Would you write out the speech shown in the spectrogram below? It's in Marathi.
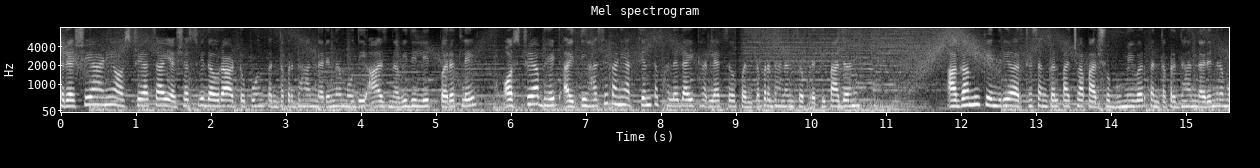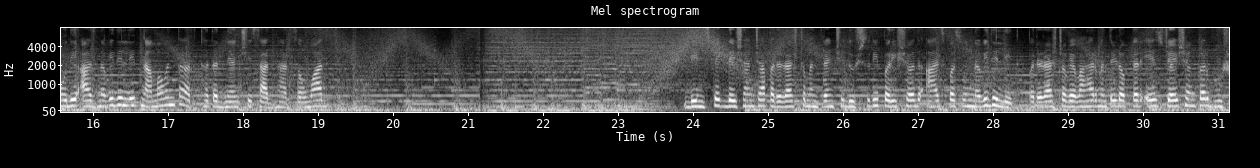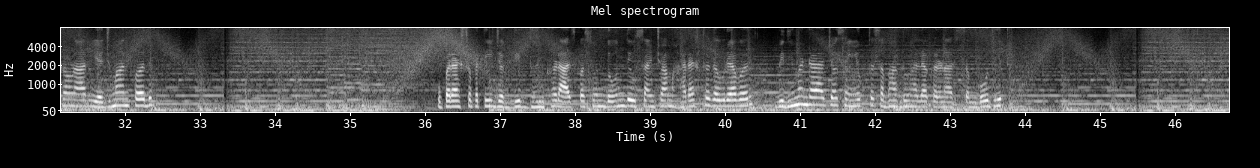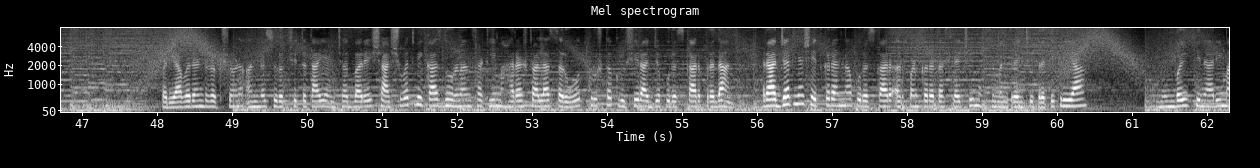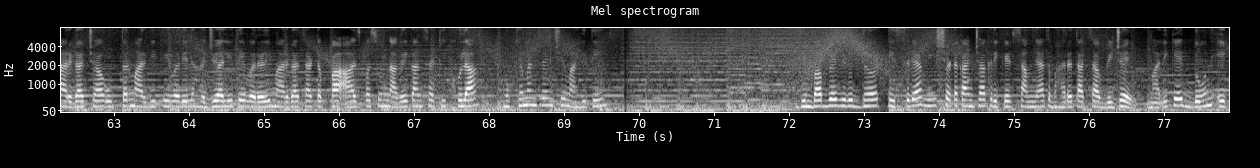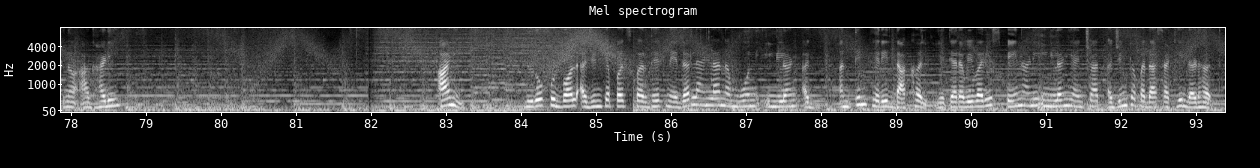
रशिया आणि ऑस्ट्रियाचा यशस्वी दौरा आटोपून पंतप्रधान नरेंद्र मोदी आज नवी दिल्लीत परतले. ऑस्ट्रिया भेट ऐतिहासिक आणि अत्यंत फलदायी ठरल्याचं पंतप्रधानांचं प्रतिपादन. आगामी केंद्रीय अर्थसंकल्पाच्या पार्श्वभूमीवर पंतप्रधान नरेंद्र मोदी आज नवी दिल्लीत नामवंत अर्थतज्ज्ञांशी साधणार संवाद. बिमस्टेक देशांच्या परराष्ट्र मंत्र्यांची दुसरी परिषद आजपासून नवी दिल्लीत. परराष्ट्र व्यवहार मंत्री डॉक्टर एस. जयशंकर भूषवणार यजमानपद उपराष्ट्रपती जगदीप धनखड आजपासून दोन दिवसांच्या महाराष्ट्र दौऱ्यावर विधिमंडळाच्या संयुक्त सभागृहाला करणार संबोधित. पर्यावरण रक्षण अन्न सुरक्षितता यांच्याद्वारे शाश्वत विकास धोरणांसाठी महाराष्ट्राला सर्वोत्कृष्ट कृषी राज्य पुरस्कार प्रदान. राज्यातल्या शेतकऱ्यांना पुरस्कार अर्पण करत असल्याची मुख्यमंत्र्यांची प्रतिक्रिया. मुंबई किनारी मार्गाच्या उत्तर मार्गिकेवरील हजी अली ते वरळी मार्गाचा टप्पा आजपासून नागरिकांसाठी खुला. मुख्यमंत्र्यांची माहिती झिम्बाब्वे विरुद्ध तिसऱ्या वीस षटकांच्या क्रिकेट सामन्यात भारताचा विजय मालिकेत दोन एकनं आघाडी. आणि युरो फुटबॉल अजिंक्यपद स्पर्धेत नेदरलँडला नमवून इंग्लंड अंतिम फेरीत दाखल. येत्या रविवारी स्पेन आणि इंग्लंड यांच्यात अजिंक्यपदासाठी लढत.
